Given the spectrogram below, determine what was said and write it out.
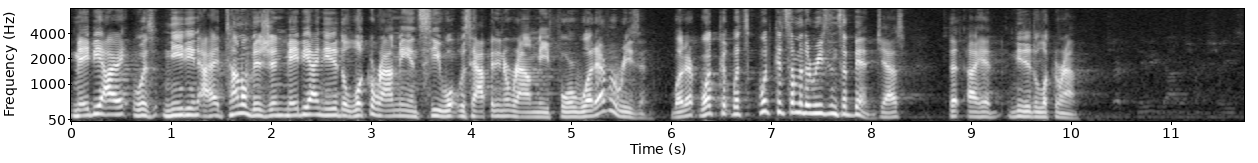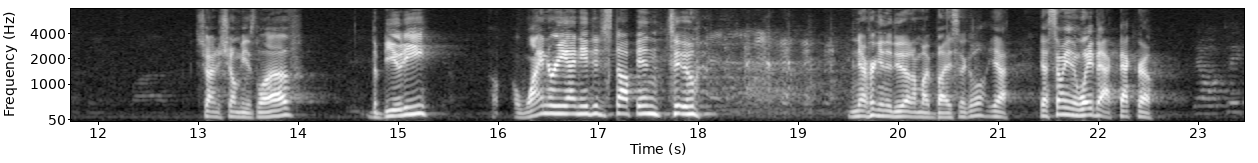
Maybe I was needing, I had tunnel vision. Maybe I needed to look around me and see what was happening around me for whatever reason. Whatever, what, could, what could some of the reasons have been, Jazz, that I had needed to look around? He's trying to show me his love, the beauty, a winery I needed to stop into. Never going to do that on my bicycle. Yeah. Yeah, somebody in the way back, back row. Yeah, I'll take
